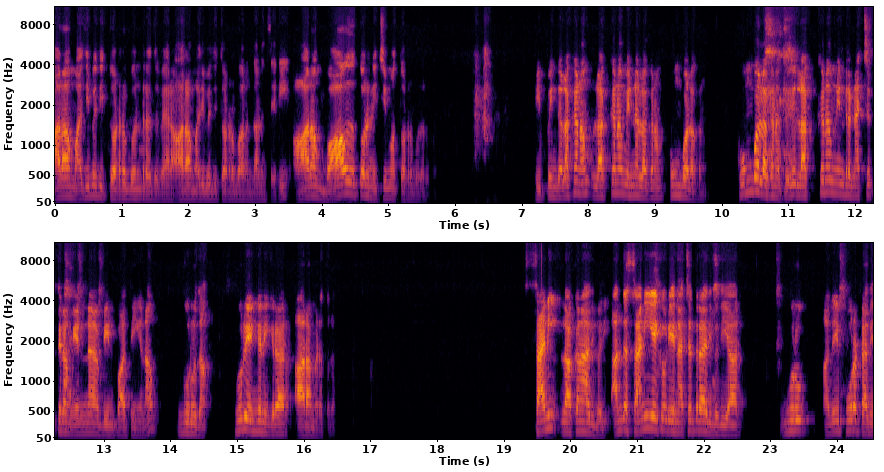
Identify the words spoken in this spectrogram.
ஆறாம் அதிபதி தொடர்புன்றது வேற. ஆறாம் அதிபதி தொடர்பா இருந்தாலும் சரி ஆறாம் பாவதத்தோட நிச்சயமா தொடர்பு இருக்கும். இப்ப இந்த லக்கணம் லக்கணம் என்ன லக்கணம்? கும்ப லக்கணம். கும்ப லக்கணத்துக்கு லக்கணம் நின்ற நட்சத்திரம் என்ன அப்படின்னு பாத்தீங்கன்னா குரு தான் குரு எங்க நிற்கிறார் ஆறாம் இடத்துல. சனி லக்கணாதிபதி. அந்த சனி இயக்கக்கூடிய நட்சத்திராதிபதி யார்? குரு. அதே பூரட்டாதி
